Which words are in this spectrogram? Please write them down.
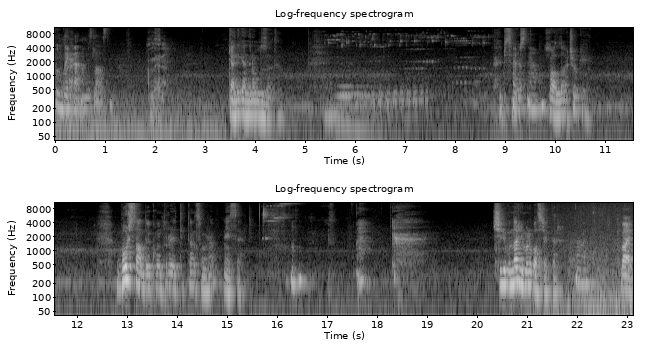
bunu da ekletmemiz lazım. I'm in. Kendi kendine oldu zaten. Hepsini, Hepsini yapmış. Vallahi çok iyi. Boş sandığı kontrol ettikten sonra neyse. Şimdi bunlar limanı basacaklar. Evet. Vay. be.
